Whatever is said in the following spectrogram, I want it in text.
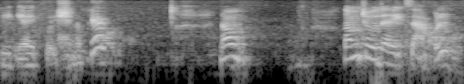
linear equation okay? Now come to the example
